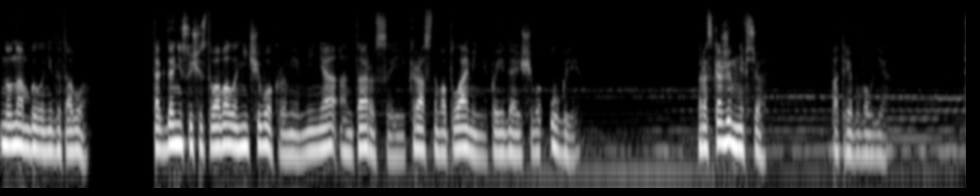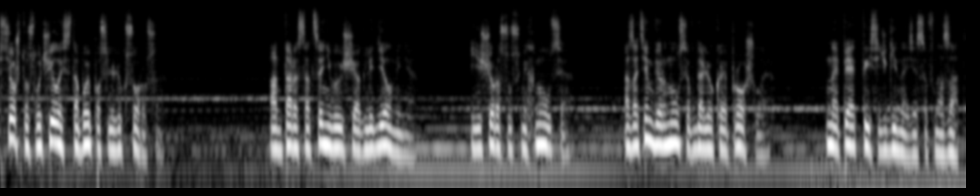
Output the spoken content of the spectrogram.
Но нам было не до того. Тогда не существовало ничего, кроме меня, Антареса и красного пламени, поедающего угли. «Расскажи мне все», — потребовал я. «Все, что случилось с тобой после Люксоруса». Антарес оценивающе оглядел меня, еще раз усмехнулся, а затем вернулся в далекое прошлое, на пять тысяч генезисов назад.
